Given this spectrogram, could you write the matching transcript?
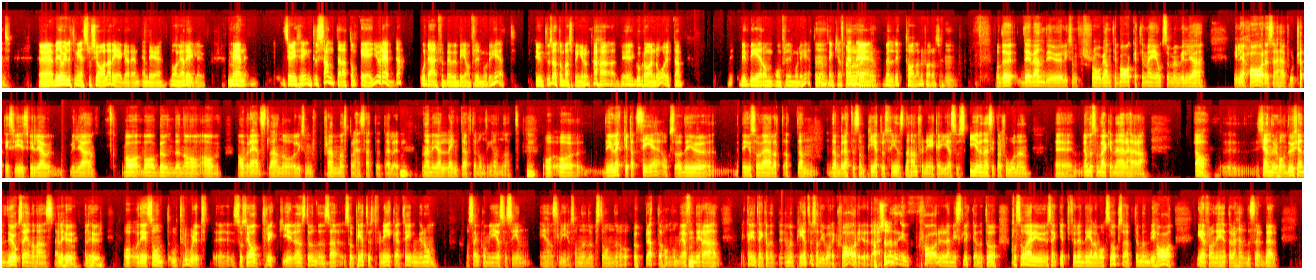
Mm. Eh, vi har ju lite mer sociala regler än, än det vanliga regler. ju. Men så det är intressant där att de är ju rädda och därför behöver be om frimodighet. Det är ju inte så att de bara springer runt, haha, det går bra ändå, utan vi- ber om, om frimodighet. Mm. den tänker jag att Ja, den men är verkligen. väldigt talande för oss. Mm. Och det, det vänder ju liksom frågan tillbaka till mig också, men vill jag, vill jag ha det så här fortsättningsvis? Vill jag, vill jag vara, vara bunden av, av, av rädslan och liksom skämmas på det här sättet? Eller Mm. nej, men jag längtar efter någonting annat. Mm. Och, och det är ju läckert att se också. Det är ju, det är ju så väl att, att den, den berättelsen om Petrus finns när han förnekar Jesus i den här situationen. Eh, ja, men som verkligen är det här. Ja, eh, känner du honom? Du, känner, du är också en av hans, eller hur? Eller hur? Och, och det är sånt otroligt eh, socialt tryck i den stunden. Så, så Petrus förnekar tre gånger om. Och sen kommer Jesus in i hans liv som den uppståndne och upprättar honom. Och jag Mm. funderar, jag kan ju tänka mig att men Petrus hade ju varit kvar i det där. Absolut. Han hade ju kvar i det där misslyckandet. Och, och så är det ju säkert för en del av oss också. Att ja, men vi har erfarenheter och händelser där,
